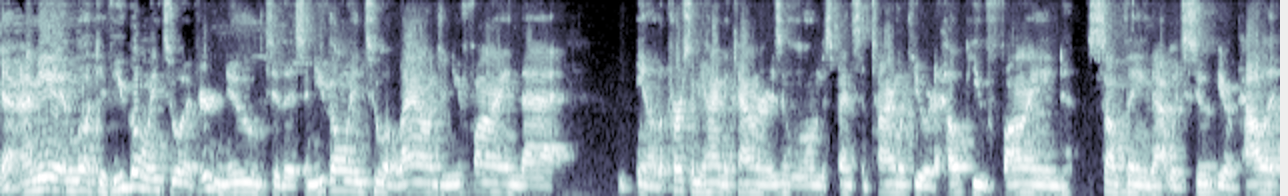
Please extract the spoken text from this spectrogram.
Yeah, I mean, and look, if you go into it, if you're new to this and you go into a lounge and you find that, you know, the person behind the counter isn't willing to spend some time with you or to help you find something that would suit your palate,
